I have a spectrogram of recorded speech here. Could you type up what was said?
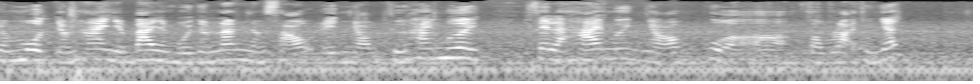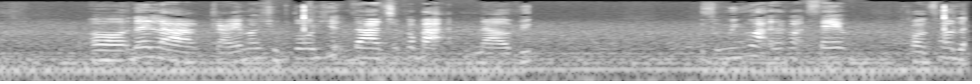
nhóm 1, nhóm 2, nhóm 3, nhóm 4, nhóm 5, nhóm 6 đến nhóm thứ 20 sẽ là 20 nhóm của ờ, vòng loại thứ nhất. À, đây là cái mà chúng tôi hiện ra cho các bạn là ví dụ minh họa cho các bạn xem. Còn sau đấy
